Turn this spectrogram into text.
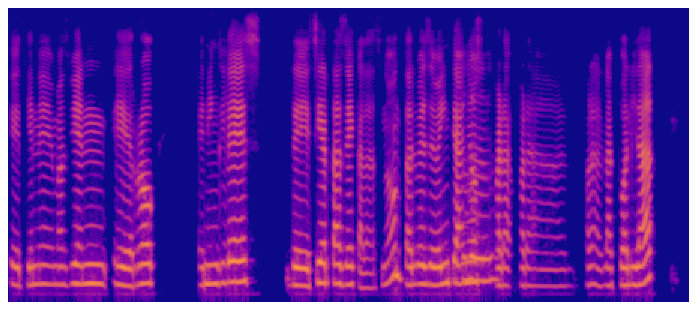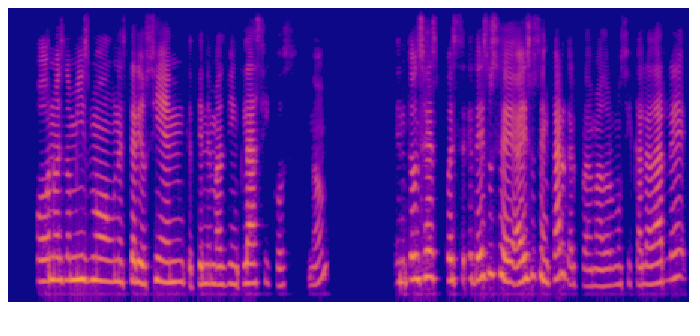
que tiene más bien eh, rock en inglés de ciertas décadas, ¿no? Tal vez de 20 años para, para, para la actualidad o no es lo mismo un estéreo 100 que tiene más bien clásicos, ¿no? Entonces, pues de eso se, a eso se encarga el programador musical, a darle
